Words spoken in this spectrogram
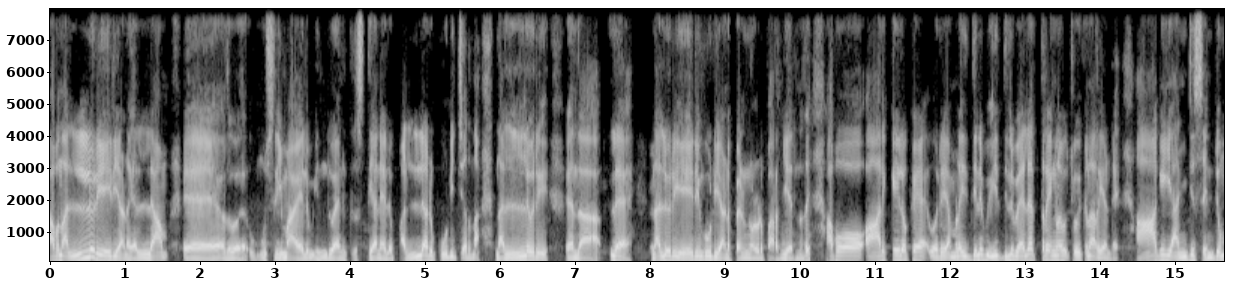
അപ്പോൾ നല്ലൊരു ഏരിയ ആണ് എല്ലാം അത് മുസ്ലിം ആയാലും ഹിന്ദു ആയാലും ക്രിസ്ത്യാനായാലും എല്ലാവരും കൂടിച്ചേർന്ന നല്ലൊരു എന്താ അല്ലേ? നല്ലൊരു ഏരിയയും കൂടിയാണ് ഇപ്പം നിങ്ങളോട് പറഞ്ഞു തരുന്നത്. അപ്പോൾ ആർക്കയിലൊക്കെ ഒരു നമ്മൾ ഇതിന് ഇതിന് വില എത്ര നിങ്ങൾ ചോദിക്കണം അറിയണ്ടേ? ആകെ ഈ അഞ്ച് സെന്റും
